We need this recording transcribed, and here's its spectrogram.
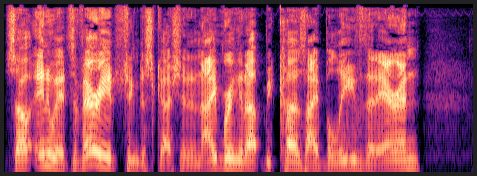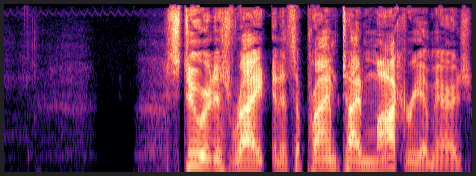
So anyway, it's a very interesting discussion, and I bring it up because I believe that Erin Stewart is right, and it's a prime time mockery of marriage,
